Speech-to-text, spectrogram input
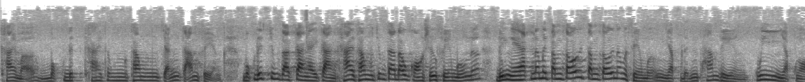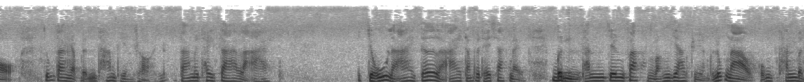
khai mở. Mục đích khai thông thông chẳng cảm phiền. Mục đích chúng ta càng ngày càng khai thông, chúng ta đâu còn sự phiền muộn nữa. Bị nghẹt nó mới tâm tối tâm tối nó mới phiền muộn. Nhập định tham thiền, quy nhập ngộ. Chúng ta nhập định tham thiền rồi chúng ta mới thấy ta là ai. Chủ là ai, tớ là ai trong cái thể xác này. Bình thanh chân pháp vẫn giao truyền. Lúc nào cũng thanh bình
